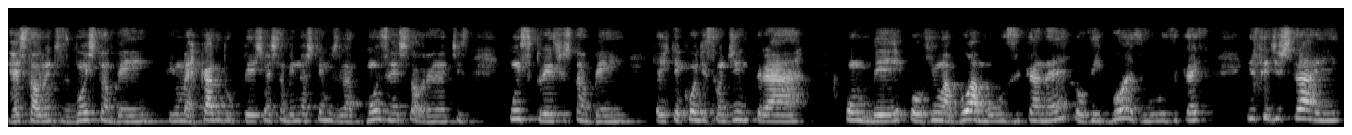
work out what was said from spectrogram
restaurantes bons também. Tem o mercado do peixe, mas também nós temos lá bons restaurantes, com os preços também, que a gente tem condição de entrar, comer, ouvir uma boa música, né? ouvir boas músicas e se distrair.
